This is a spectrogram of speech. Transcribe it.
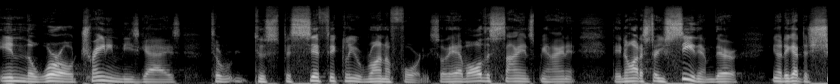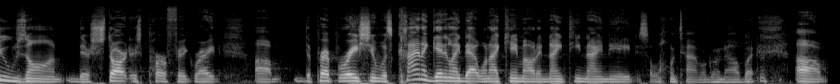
in the world training these guys to to specifically run a 40. So they have all the science behind it. They know how to start. You see them. They're you know they got the shoes on. Their start is perfect, right? Um, the preparation was kind of getting like that when I came out in 1998. It's a long time ago now, but. Um,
